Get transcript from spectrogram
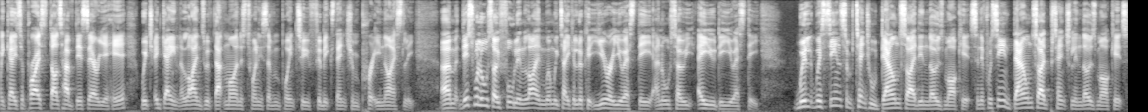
Okay, so price does have this area here, which again aligns with that minus 27.2 fib extension pretty nicely. Um, this will also fall in line when we take a look at Euro USD and also AUD USD. We're, we're seeing some potential downside in those markets, and if we're seeing downside potential in those markets,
